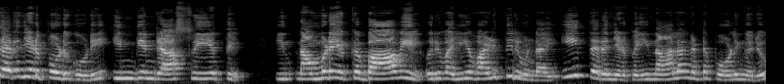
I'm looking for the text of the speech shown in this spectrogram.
തെരഞ്ഞെടുപ്പോടുകൂടി ഇന്ത്യൻ രാഷ്ട്രീയത്തിൽ നമ്മുടെയൊക്കെ ഭാവിയിൽ ഒരു വലിയ വഴിത്തിരിവുണ്ടായി. ഈ തെരഞ്ഞെടുപ്പ് ഈ നാലാം ഘട്ട പോളിംഗ് ഒരു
